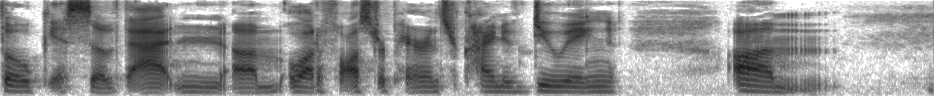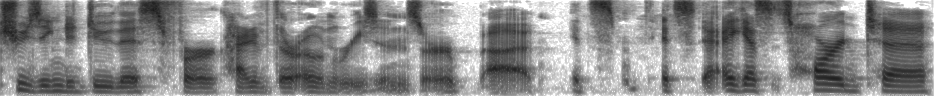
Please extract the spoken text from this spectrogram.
focus of that, and um, a lot of foster parents are kind of doing, um, choosing to do this for kind of their own reasons, or uh, it's it's I guess it's hard to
